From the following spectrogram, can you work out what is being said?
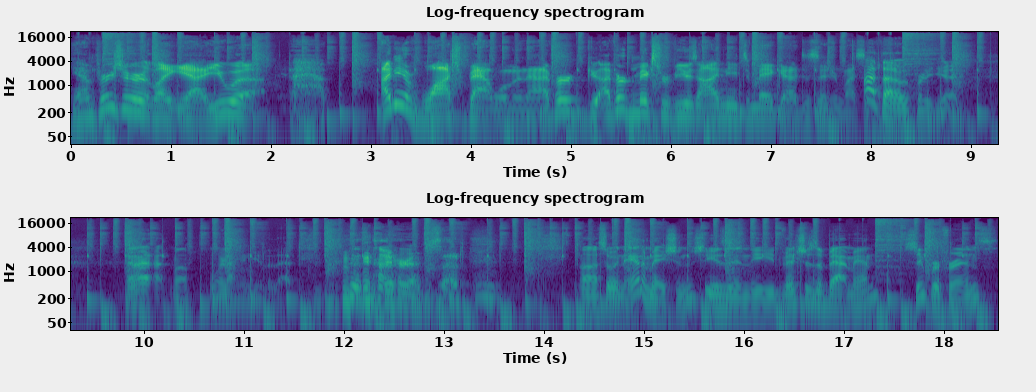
Yeah, I'm pretty sure. Like, yeah, you. Uh, I need to watch Batwoman. That I've heard. I've heard mixed reviews. and I need to make a decision myself. I thought it was pretty good. And I, I well, we're not gonna get into that. it's not her episode. Uh, so in animation, she is in the Adventures of Batman, Super Friends,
